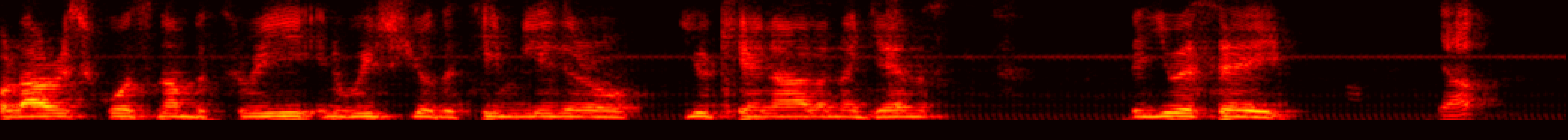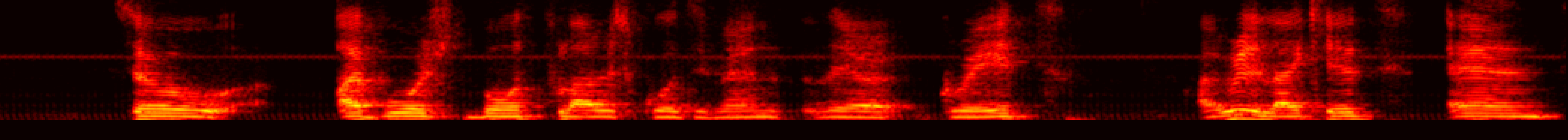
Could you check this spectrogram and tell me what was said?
Polaris Squads number three, in which you're the team leader of UK and Ireland against the USA. Yep. So I've watched both Polaris Squads events. They're great. I really like it, and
